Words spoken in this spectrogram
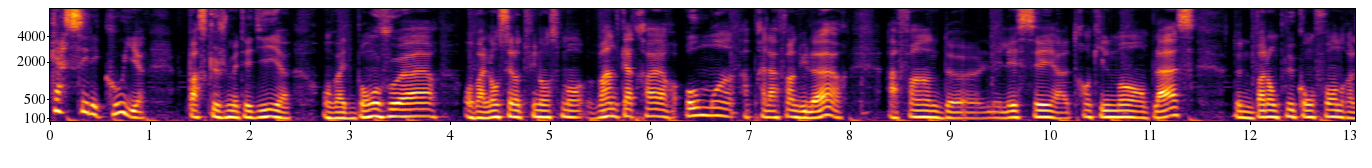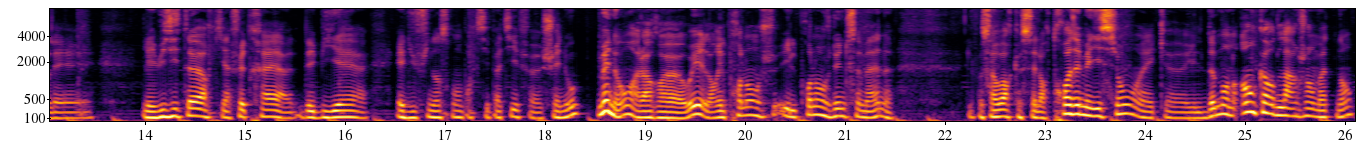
cassé les couilles parce que je m'étais dit euh, on va être bon joueur, on va lancer notre financement 24 heures au moins après la fin du leur, afin de les laisser euh, tranquillement en place, de ne pas non plus confondre les, visiteurs qui achèteraient euh, des billets et du financement participatif chez nous. Mais non, alors oui, alors ils prolongent, ils prolongent d'une semaine. Il faut savoir que c'est leur troisième édition et qu'ils demandent encore de l'argent maintenant.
